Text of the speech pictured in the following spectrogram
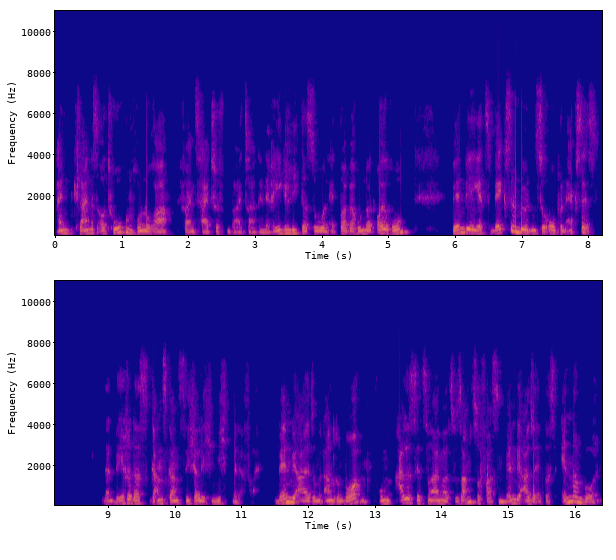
ein kleines Autorenhonorar für einen Zeitschriftenbeitrag. In der Regel liegt das so in etwa bei 100 Euro. Wenn wir jetzt wechseln würden zu Open Access, dann wäre das ganz, ganz sicherlich nicht mehr der Fall. Wenn wir also mit anderen Worten, um alles jetzt noch einmal zusammenzufassen, wenn wir also etwas ändern wollen,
